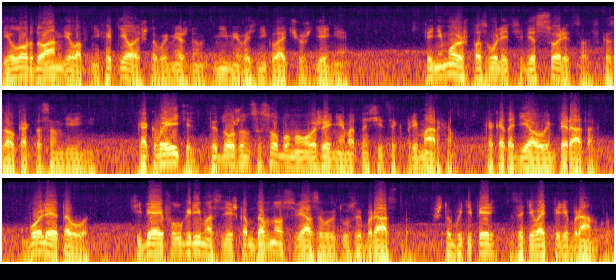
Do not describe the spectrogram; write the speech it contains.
и лорду ангелов не хотелось, чтобы между ними возникло отчуждение. «Ты не можешь позволить себе ссориться», — сказал как-то Сангвиний. Как воитель, ты должен с особым уважением относиться к примархам, как это делал император. Более того, тебя и Фулгрима слишком давно связывают узы братства, чтобы теперь затевать перебранку.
